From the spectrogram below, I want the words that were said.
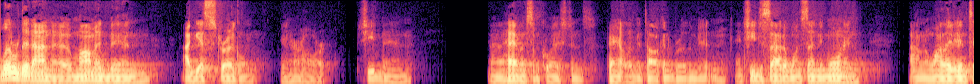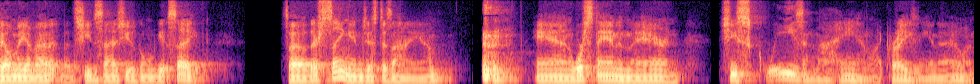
Little did I know, Mom had been, I guess, struggling in her heart. She'd been uh, having some questions, apparently been talking to Brother Mitten, and she decided one Sunday morning, I don't know why they didn't tell me about it, but she decided she was going to get saved. So they're singing just as I am. and we're standing there, and she's squeezing my hand like crazy, you know. And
